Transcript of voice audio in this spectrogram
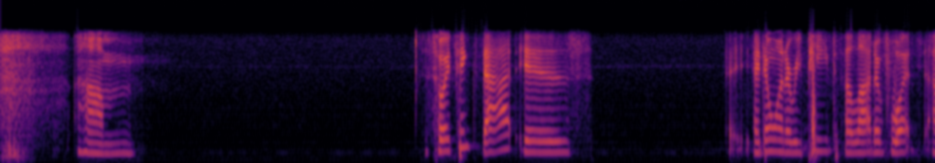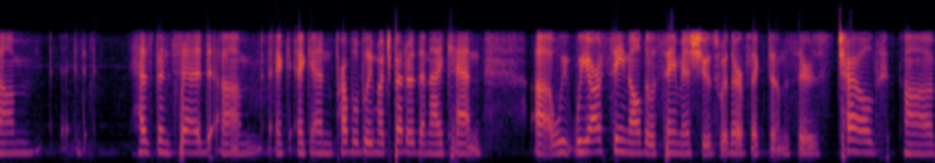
Um, so I think that is. I don't want to repeat a lot of what um, has been said. Um, again, probably much better than I can. Uh, we, we are seeing all those same issues with our victims. There's child uh,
